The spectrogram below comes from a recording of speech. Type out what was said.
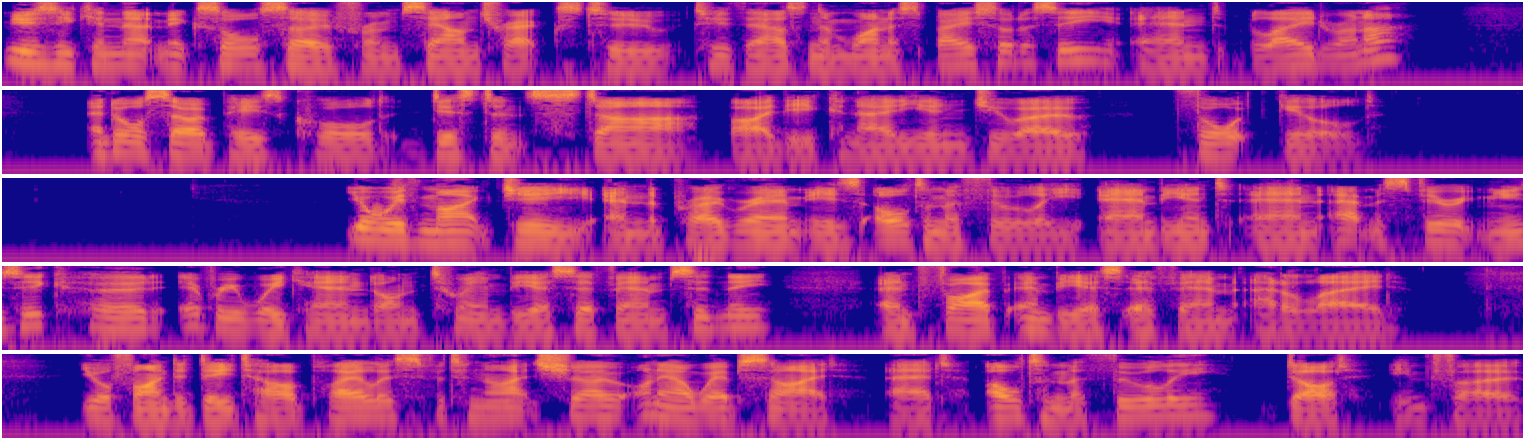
Music in that mix also from soundtracks to 2001 A Space Odyssey and Blade Runner, and also a piece called Distant Star by the Canadian duo Thought Guild. You're with Mike G, and the program is Ultima Thule, ambient and atmospheric music heard every weekend on 2MBS FM Sydney and 5MBS FM Adelaide. You'll find a detailed playlist for tonight's show on our website at ultimathule.info.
